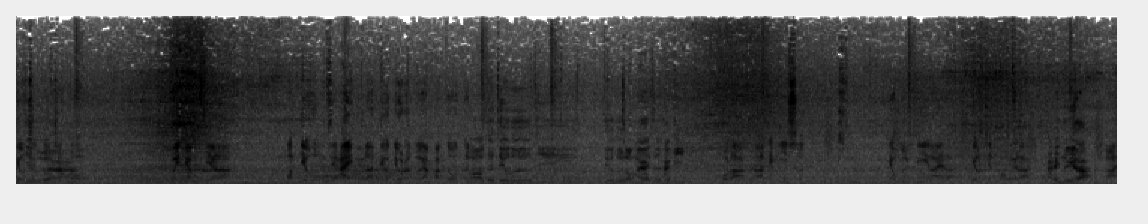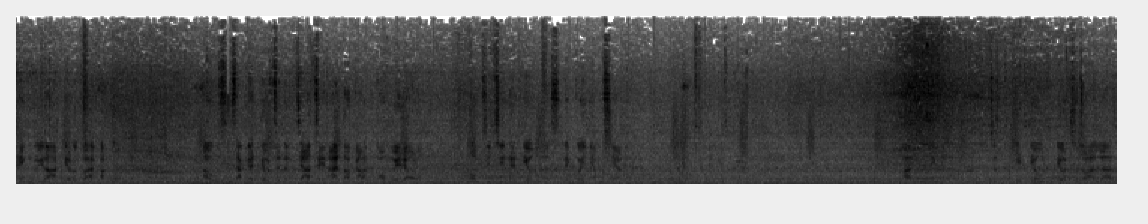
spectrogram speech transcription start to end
钓一钓一多，过点声啦。我钓鱼毋是爱鱼啦，钓钓咱个也放多长。哦，这钓鱼是 钓鱼拢爱是海比。好啦，啊，这宜顺，钓鱼鱼来啦，钓佚佗的啦。啊，行雷啦。啊，行雷啦，钓到个还放多长。啊，有时上个钓一两只，坐哪到甲人讲话了咯。我毋是真诶钓鱼，是咧过点声。啊，就去钓钓一抓鱼啊，就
